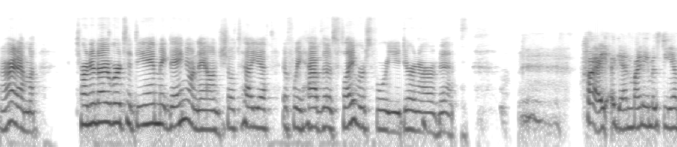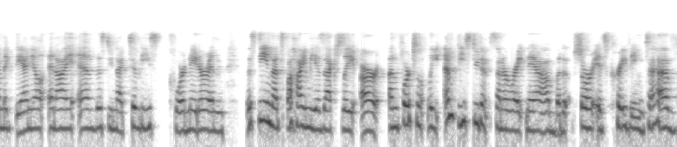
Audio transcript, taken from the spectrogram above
All right, I'm going to turn it over to Deanne McDaniel now, and she'll tell you if we have those flavors for you during our events. Hi, again, my name is Deanne McDaniel, and I am the Student Activities Coordinator. And the scene that's behind me is actually our unfortunately empty Student Center right now, but I'm sure it's craving to have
